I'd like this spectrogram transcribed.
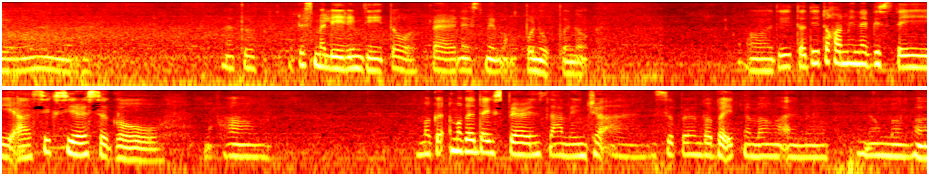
Yun. Natutunan at least malilim dito. Fairness, may mga puno-puno. Oh, dito, dito kami nag-stay 6 uh, ah, years ago. Mukhang mag maganda experience namin dyan. Super babait na mga ano, ng mga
